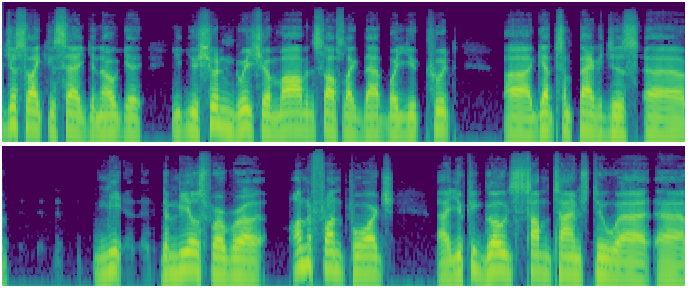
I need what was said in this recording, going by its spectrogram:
just like you said, you know, you, you shouldn't greet your mom and stuff like that, but you could uh, get some packages. Uh, me- the meals were, were on the front porch. Uh, you could go sometimes to uh, uh,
